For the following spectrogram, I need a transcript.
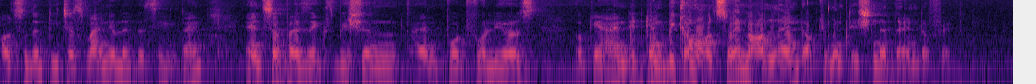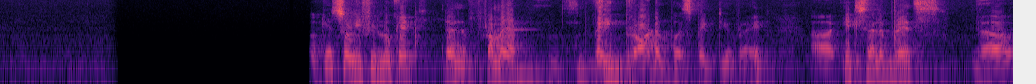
also the teacher's manual at the same time, ends up as exhibition and portfolios, okay, and it can become also an online documentation at the end of it. Okay, so if you look at then from a very broader perspective, right, uh, it celebrates uh,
